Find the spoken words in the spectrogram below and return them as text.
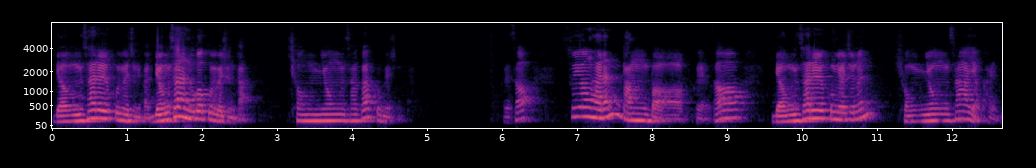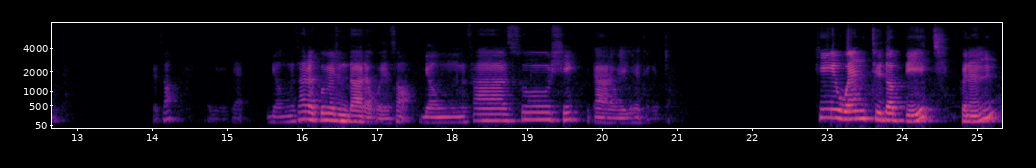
명사를 꾸며주니까 명사는 누가 꾸며준다? 형용사가 꾸며준다. 그래서 수영하는 방법. 그래서 명사를 꾸며주는 형용사 역할입니다. 그래서 이제 명사를 꾸며준다라고 해서 명사 수식이다라고 얘기해도 되겠죠. He went to the beach. 그는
